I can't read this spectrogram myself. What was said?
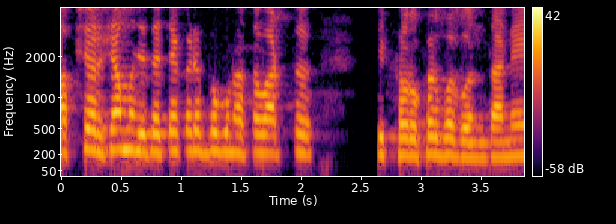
अक्षरशः म्हणजे त्याच्याकडे बघून असं वाटतं की खरोखर भगवंताने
